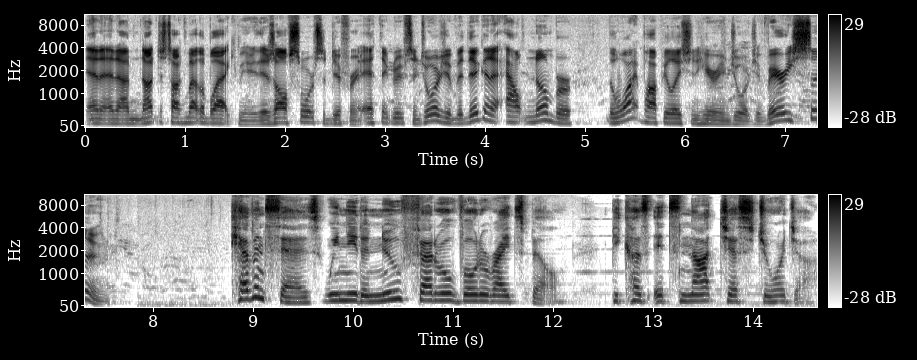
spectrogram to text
And, and I'm not just talking about the black community. There's all sorts of different ethnic groups in Georgia, but they're going to outnumber the white population here in Georgia very soon. Kevin says we need a new federal voter rights bill because it's not just Georgia.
